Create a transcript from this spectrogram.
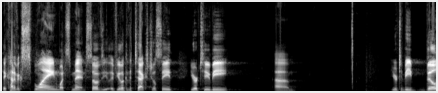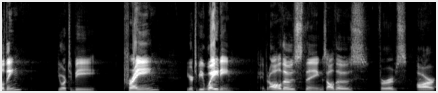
they kind of explain what's meant. So if you, if you look at the text, you'll see you're to be um, you're to be building, you're to be praying, you're to be waiting. Okay, but all those things, all those verbs are,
